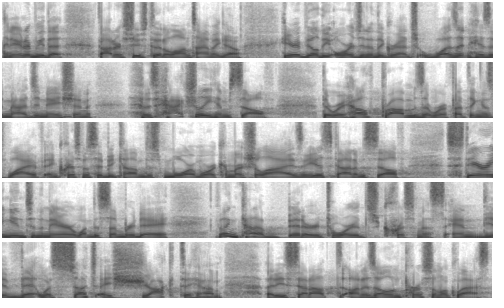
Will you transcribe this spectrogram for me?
In an interview that Dr. Seuss did a long time ago, he revealed the origin of the Grinch wasn't his imagination, it was actually himself. There were health problems that were affecting his wife, and Christmas had become just more and more commercialized, and he just found himself staring into the mirror one December day, feeling kind of bitter towards Christmas. And the event was such a shock to him that he set out on his own personal quest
